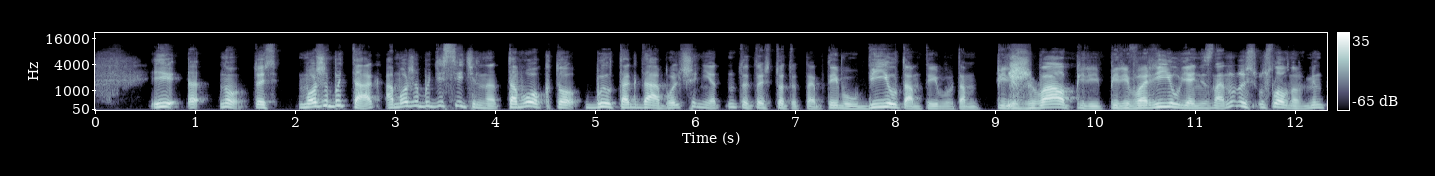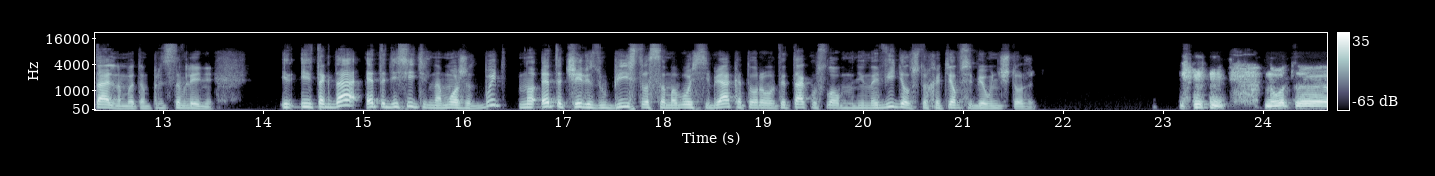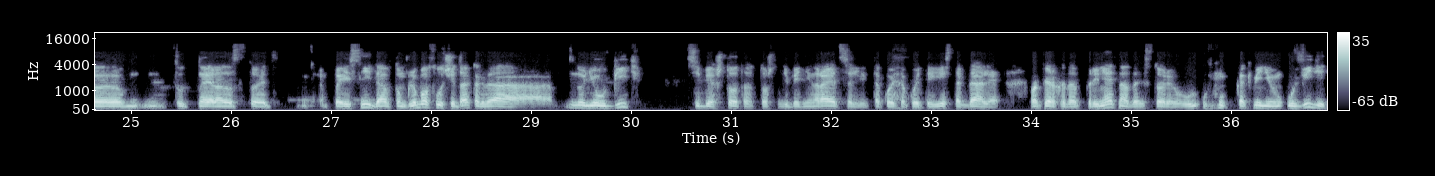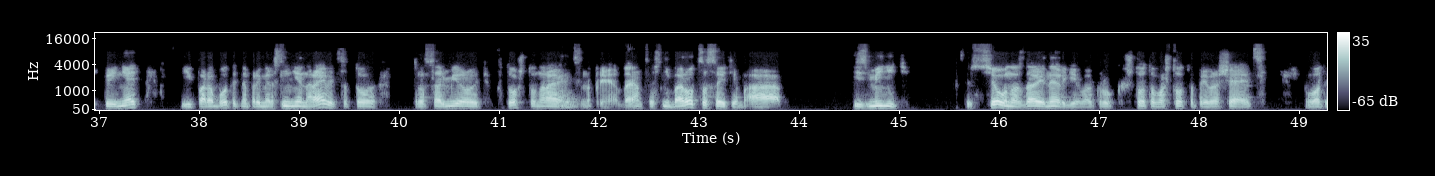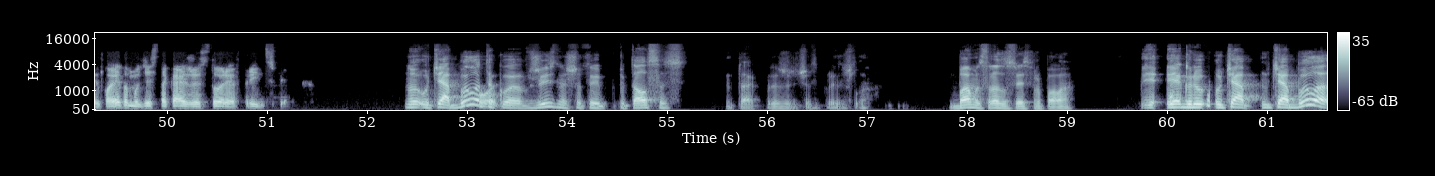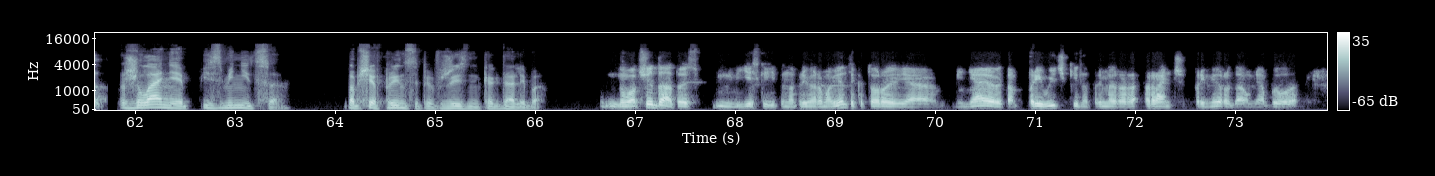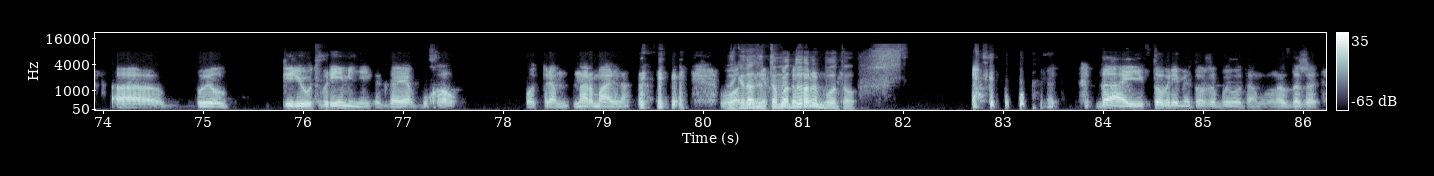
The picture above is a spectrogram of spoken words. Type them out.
И, э, ну, то есть, может быть так, а может быть действительно того, кто был тогда, больше нет. Ну, то, то есть, кто-то там, ты его убил, там, ты его там переживал, пере- переварил, я не знаю. Ну, то есть, условно, в ментальном этом представлении. И, и тогда это действительно может быть, но это через убийство самого себя, которого ты так условно ненавидел, что хотел в себе уничтожить. Ну вот э, тут, наверное, стоит пояснить, да, в том, любом случае, да, когда, ну, не убить себе что-то, то, что тебе не нравится, или такой, какой ты есть, и так далее. Во-первых, это принять надо историю, как минимум увидеть, принять и поработать, например, если не нравится, то трансформировать в то, что нравится, например, да, то есть не бороться с этим, а изменить. То есть все у нас, да, энергия вокруг, что-то во что-то превращается. Вот, и поэтому здесь такая же история, в принципе. Ну, у тебя было Вот. такое в жизни, что ты пытался... Так, подожди, что-то произошло. Бам, и сразу связь пропала. Я, я говорю, у тебя, у тебя было желание измениться вообще, в принципе, в жизни когда-либо? Ну, вообще, да, то есть есть какие-то, например, моменты, которые я меняю, там, привычки, например, раньше, к примеру, да, у меня было, а, был период времени, когда я бухал, вот прям нормально, вот, и когда ты момент, работал? да, и в то время тоже было там, у нас даже а,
